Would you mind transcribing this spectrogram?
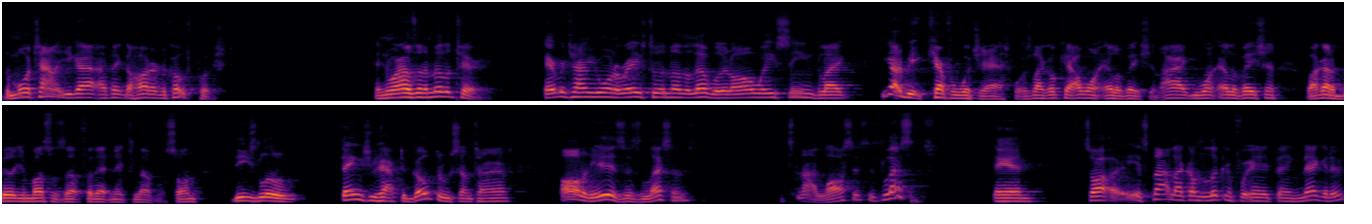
the more talent you got, I think the harder the coach pushed. And when I was in the military, every time you want to raise to another level, it always seemed like you got to be careful what you ask for. It's like, okay, I want elevation. All right, you want elevation. Well, I got to build your muscles up for that next level. So I'm these little things you have to go through sometimes. All it is is lessons. It's not losses, it's lessons. And so uh, it's not like I'm looking for anything negative,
